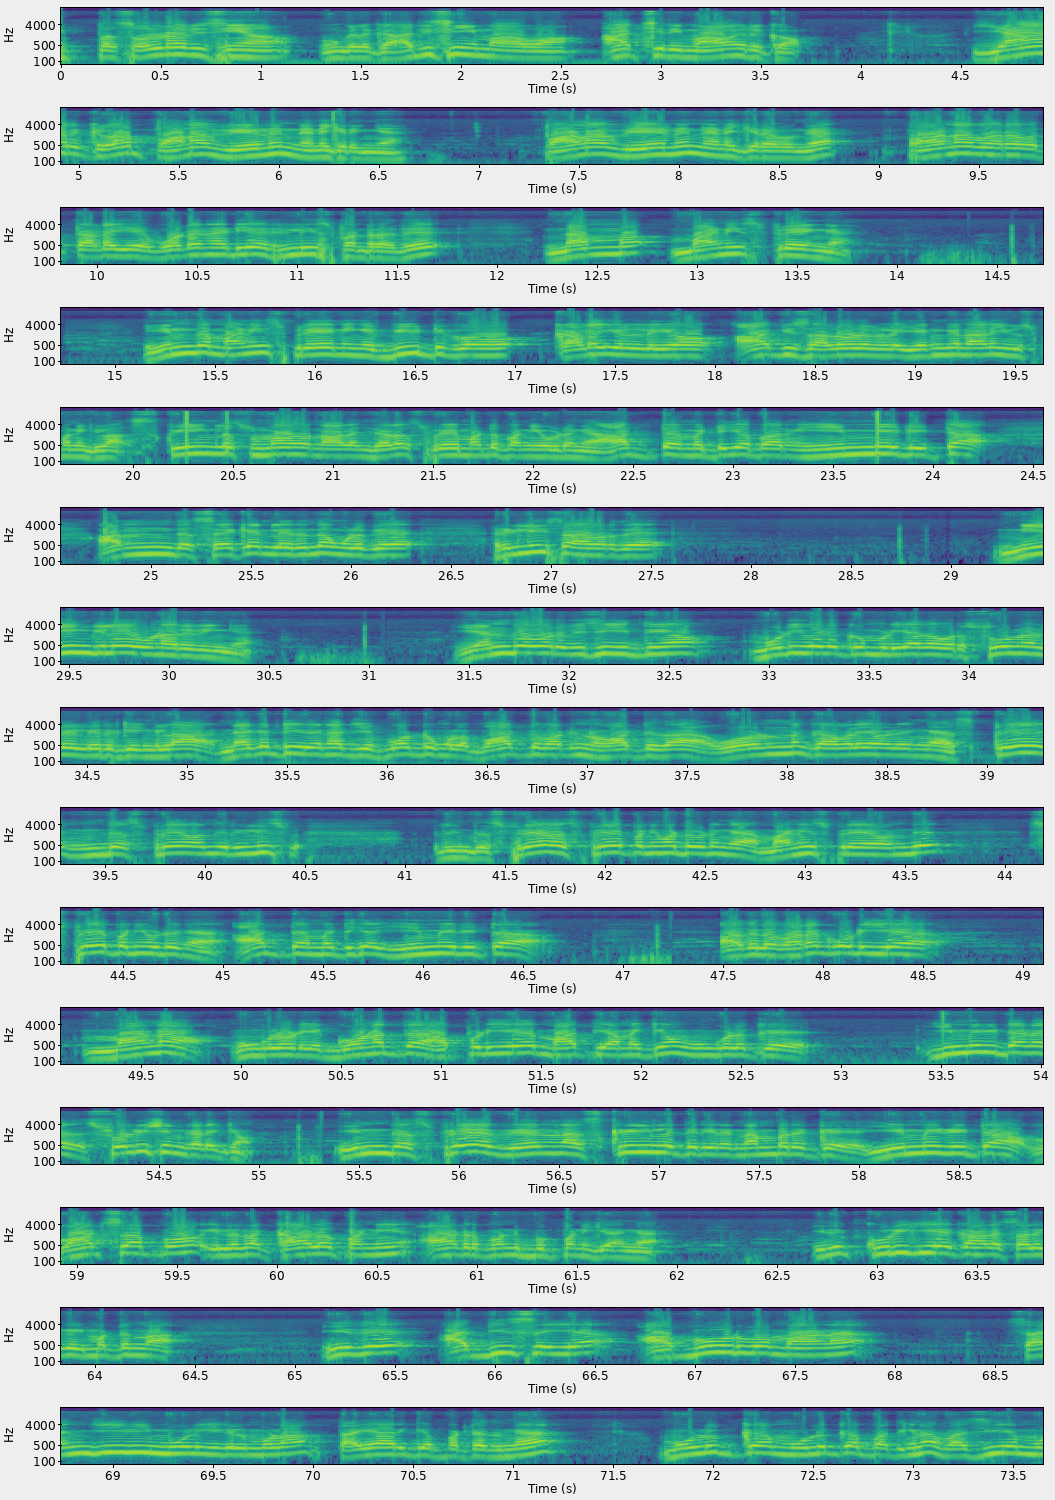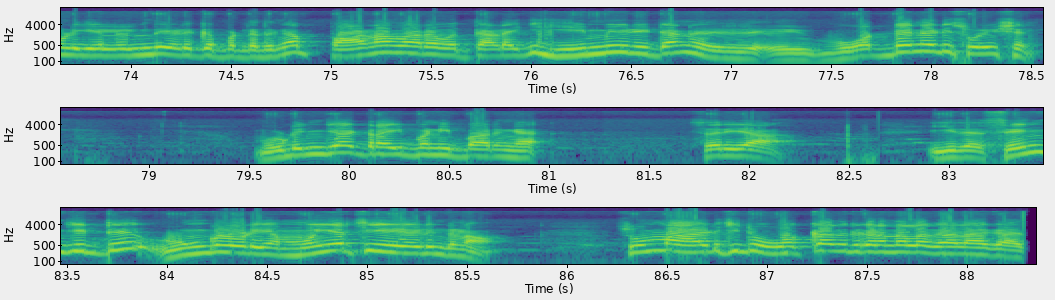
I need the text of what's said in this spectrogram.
இப்போ சொல்கிற விஷயம் உங்களுக்கு அதிசயமாகவும் ஆச்சரியமாகவும் இருக்கும். யாருக்கெல்லாம் பணம் வேணும்னு நினைக்கிறீங்க? பணம் வேணும்னு நினைக்கிறவங்க பண வரவு தடையை உடனடியாக ரிலீஸ் பண்ணுறது நம்ம மணி ஸ்ப்ரேங்க இந்த மணி ஸ்ப்ரே நீங்கள் வீட்டுக்கோ கடைகள்லையோ ஆஃபீஸ் அலுவலகங்களில் எங்கேனாலும் யூஸ் பண்ணிக்கலாம். ஸ்க்ரீனில் சும்மா ஒரு நாலஞ்சு தடவை ஸ்ப்ரே மட்டும் பண்ணி விடுங்க. ஆட்டோமேட்டிக்காக பாருங்கள் இம்மீடியட்டாக அந்த செகண்ட்லேருந்து உங்களுக்கு ரிலீஸ் ஆகிறது. நீங்களே உணருவீங்க. எந்த ஒரு விஷயத்தையும் முடிவெடுக்க முடியாத ஒரு சூழ்நிலையில் இருக்கீங்களா? நெகட்டிவ் எனர்ஜி போட்டு உங்களை வாட்டு வாட்டுன்னு வாட்டுதா? ஒன்றும் கவலையாக விடுங்க ஸ்ப்ரே இந்த ஸ்ப்ரே வந்து ரிலீஸ் இந்த ஸ்ப்ரேவை ஸ்ப்ரே பண்ணி மட்டும் விடுங்க. மணி ஸ்ப்ரே வந்து ஸ்ப்ரே பண்ணி விடுங்க. ஆட்டோமேட்டிக்காக இம்மீடியட்டாக அதில் வரக்கூடிய மனம் உங்களுடைய குணத்தை அப்படியே மாற்றி அமைக்கும். உங்களுக்கு இம்மீடியட்டான சொல்யூஷன் கிடைக்கும். இந்த ஸ்ப்ரே வேணும்னா ஸ்க்ரீனில் தெரிகிற நம்பருக்கு இம்மிடியட்டாக வாட்ஸ்அப்போ இல்லைன்னா காலோ பண்ணி ஆர்டர் பண்ணி புக் பண்ணிக்கோங்க. இது குறுகிய கால சலுகை மட்டும்தான். இது அதிசய அபூர்வமான சஞ்சீவி மூலிகைகள் மூலம் தயாரிக்கப்பட்டதுங்க. முழுக்க முழுக்க பார்த்தீங்கன்னா வசிய மூலிகையிலிருந்து எடுக்கப்பட்டதுங்க. பணவரவு தடைக்கு இம்மீடியட்டான உடனடி சொல்யூஷன் முடிஞ்சால் ட்ரை பண்ணி பாருங்க. சரியா? இதை செஞ்சுட்டு உங்களுடைய முயற்சியை எடுங்கணும். சும்மா அடிச்சுட்டு உக்காந்துட்டு கிடந்தாலும் வேலை ஆகாது.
